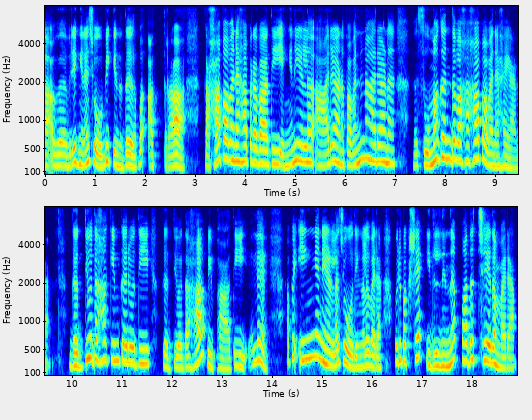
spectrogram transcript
അവരിങ്ങനെ ശോഭിക്കുന്നത്? അപ്പം അത്ര. കഹ പവനഹ പ്രവാതി എങ്ങനെയുള്ള ആരാണ്? പവനൻ ആരാണ്? സുമഗന്ധവഹ പവനഹയാണ്. ഗദ്യോതഹ കിം കരോതി? ഗദ്യോതഹ വിഭാതി അല്ലേ? അപ്പോൾ ഇങ്ങനെയുള്ള ചോദ്യങ്ങൾ വരാം. ഒരു പക്ഷേ ഇതിൽ നിന്ന് പദച്ഛേദം വരാം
